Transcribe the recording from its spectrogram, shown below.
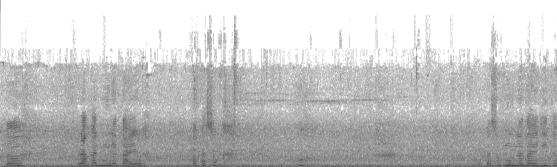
Ito. Lakad muna tayo. Papasok. Oh. Papasok muna tayo dito.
